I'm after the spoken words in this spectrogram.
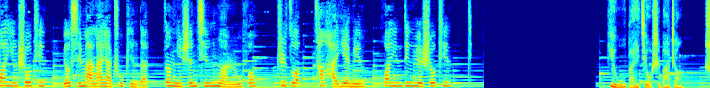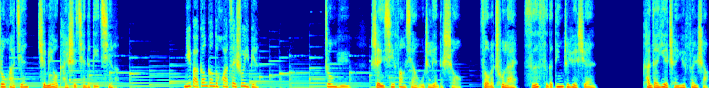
欢迎收听由喜马拉雅出品的《赠你深情暖如风》，制作沧海夜明。欢迎订阅收听。第五百九十八章，说话间却没有开始前的底气了。你把刚刚的话再说一遍。终于，沈西放下捂着脸的手，走了出来，死死的盯着月璇。看在叶晨玉份上。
